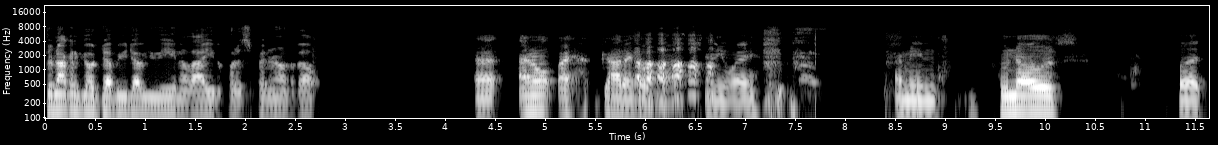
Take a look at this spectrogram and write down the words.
They're not going to go WWE and allow you to put a spinner on the belt. Uh, I don't. I God, I hope not. anyway, I mean, who knows? But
